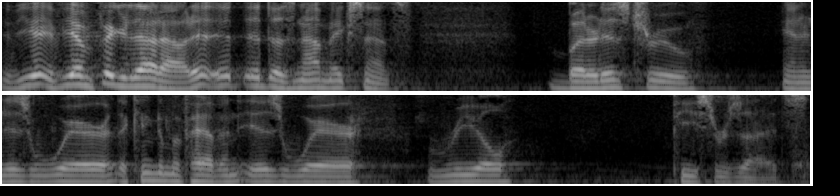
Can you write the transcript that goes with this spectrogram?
If you, if you haven't figured that out, it, it, it does not make sense. But it is true, and it is where the kingdom of heaven is where real peace resides.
